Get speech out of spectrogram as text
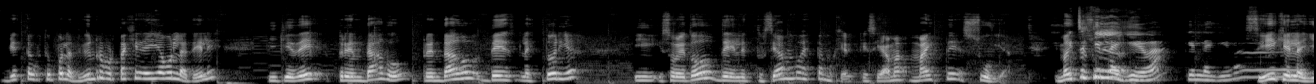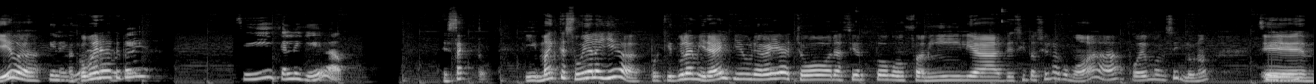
vi esta cuestión por la vi un reportaje de ella por la tele y quedé prendado, prendado de la historia y sobre todo del entusiasmo de esta mujer que se llama Maite Zubia. Maite ¿Quién la lleva? ¿Quién la lleva? Sí, ¿quién la lleva? ¿Cómo era que Sí, ¿quién la lleva? Exacto. Y Maite Subía la lleva, porque tú la miráis y es una galla chora, ¿cierto? Con familia, de situación acomodada, podemos decirlo, ¿no? Eh,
